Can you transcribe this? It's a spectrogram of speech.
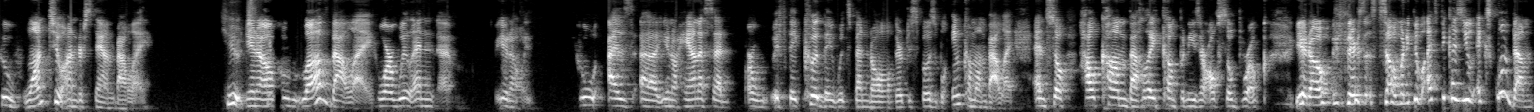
who want to understand ballet. Huge, you know, who love ballet, who are will and uh, you know, who, as uh, you know, Hannah said or if they could, they would spend all of their disposable income on ballet. And so, how come ballet companies are also broke? You know, if there's so many people, it's because you exclude them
